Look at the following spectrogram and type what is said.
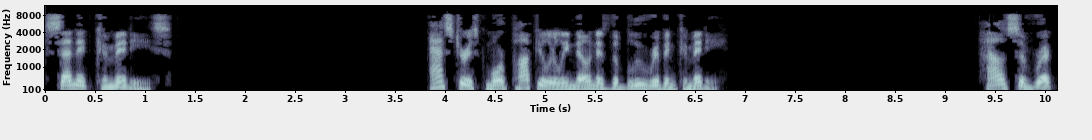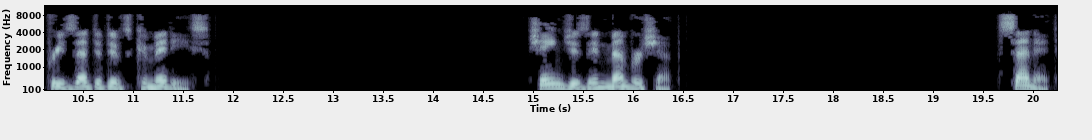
Senate committees. Asterisk more popularly known as the Blue Ribbon Committee. House of Representatives committees. Changes in membership. Senate.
